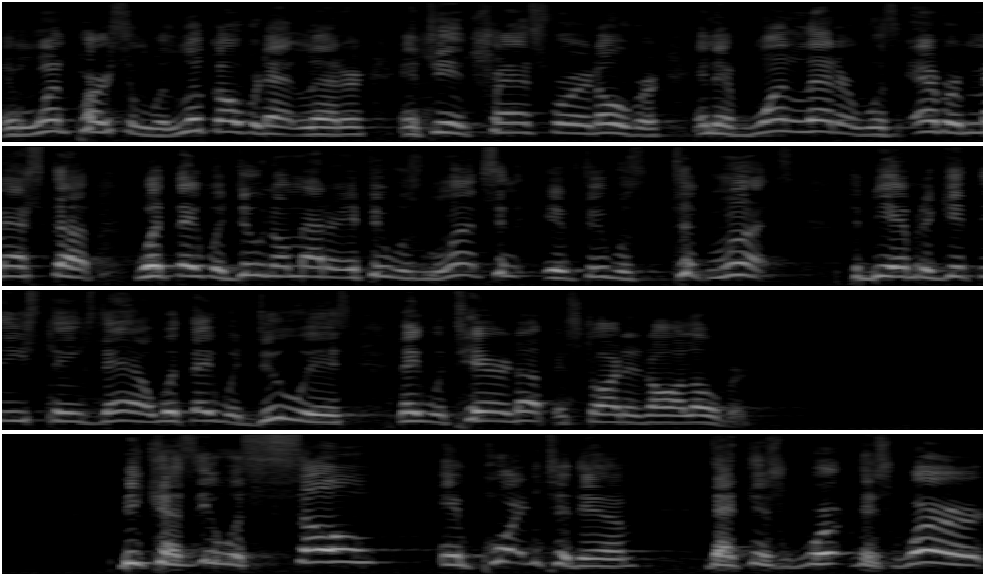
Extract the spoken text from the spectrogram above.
And one person would look over that letter and then transfer it over. And if one letter was ever messed up, what they would do, no matter if it was months and if it was took months to be able to get these things down, what they would do is they would tear it up and start it all over. Because it was so important to them that this word, this word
